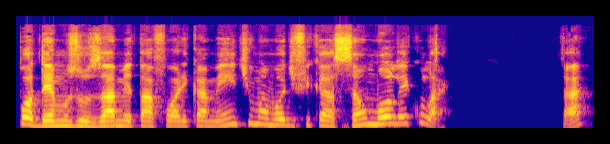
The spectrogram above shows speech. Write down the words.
podemos usar metaforicamente uma modificação molecular. Tá?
